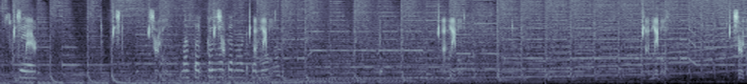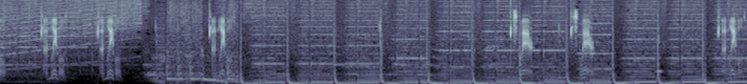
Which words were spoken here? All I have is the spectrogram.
square मैं सर्कल में कन्वर्ट कर दूँगा Circle. Unlabeled. Unlabeled. Unlabeled. Square. Square. Unlabeled.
